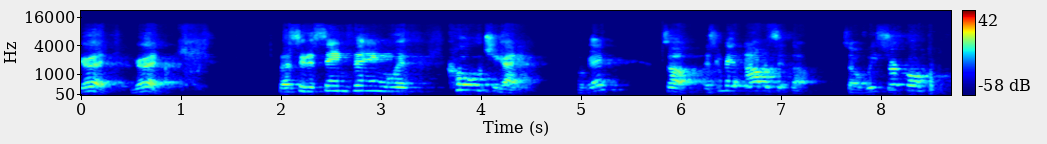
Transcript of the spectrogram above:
Good. Good. Let's do the same thing with Kouchigari. Okay? So it's gonna be the opposite though. So if we circle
